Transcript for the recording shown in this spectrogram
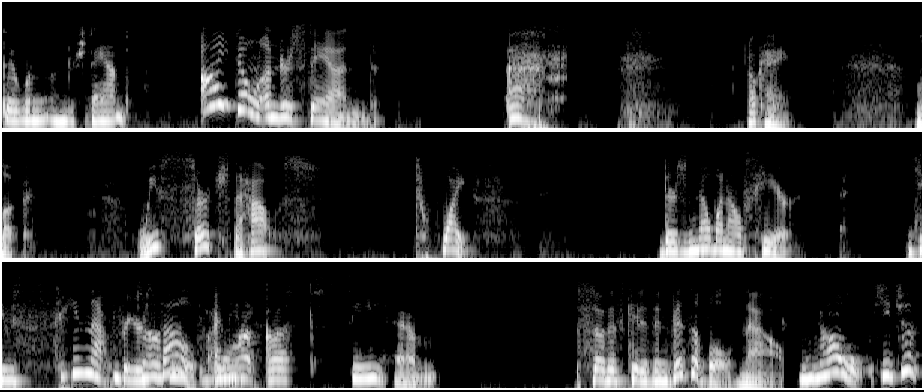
They wouldn't understand. I don't understand. Okay. Look, we've searched the house twice. There's no one else here. You've seen that for yourself. I mean, want us to see him. so this kid is invisible now. No, he just.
